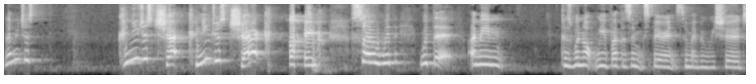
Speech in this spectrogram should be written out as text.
let me just can you just check can you just check like so with with the i mean because we're not we've had the same experience so maybe we should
